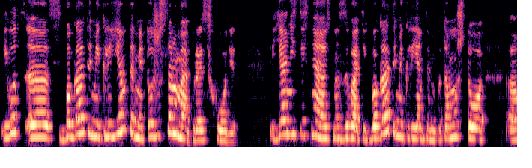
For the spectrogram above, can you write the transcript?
И вот э, с богатыми клиентами то же самое происходит. Я не стесняюсь называть их богатыми клиентами, потому что, э,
